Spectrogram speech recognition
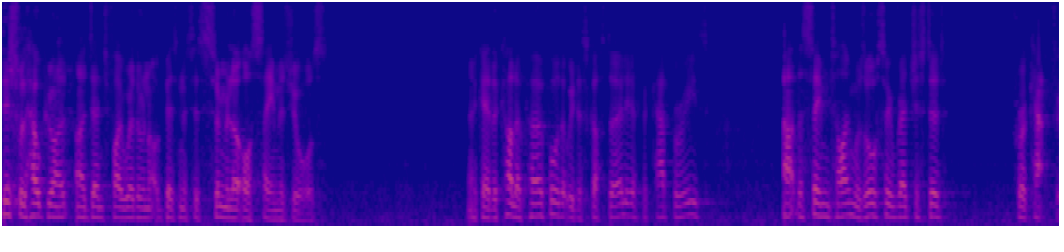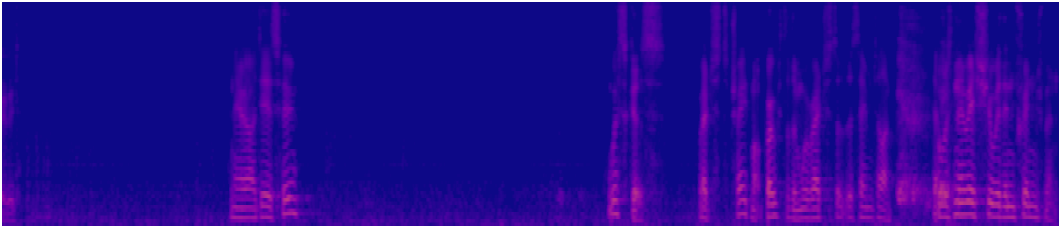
This will help you identify whether or not a business is similar or same as yours. Okay, the colour purple that we discussed earlier for Cadbury's, at the same time was also registered for a cat food. Any ideas who? Whiskas, registered trademark. Both of them were registered at the same time. There was no issue with infringement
